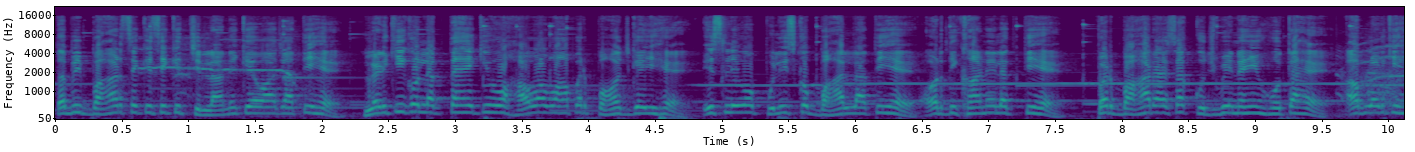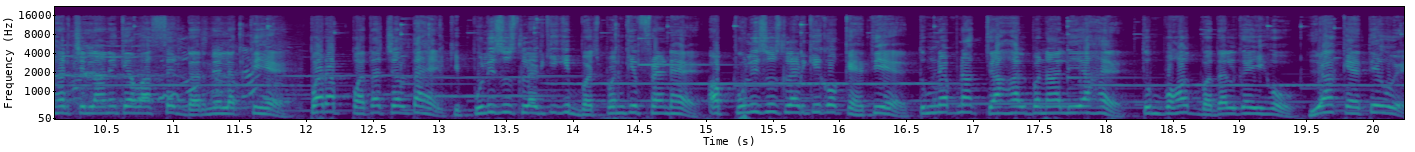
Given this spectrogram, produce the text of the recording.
तभी बाहर से किसी की चिल्लाने की आवाज़ आती है। लड़की को लगता है कि वो हवा वहाँ पर पहुँच गई है, इसलिए वो पुलिस को बाहर लाती है और दिखाने लगती है। पर बाहर ऐसा कुछ भी नहीं होता है। अब लड़की हर चिल्लाने की आवाज़ से डरने लगती है। पर अब पता चलता है कि पुलिस उस लड़की की बचपन की फ्रेंड है। अब पुलिस उस लड़की को कहती है, तुमने अपना क्या हाल बना लिया है? तुम बहुत बदल गई हो। यह कहते हुए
